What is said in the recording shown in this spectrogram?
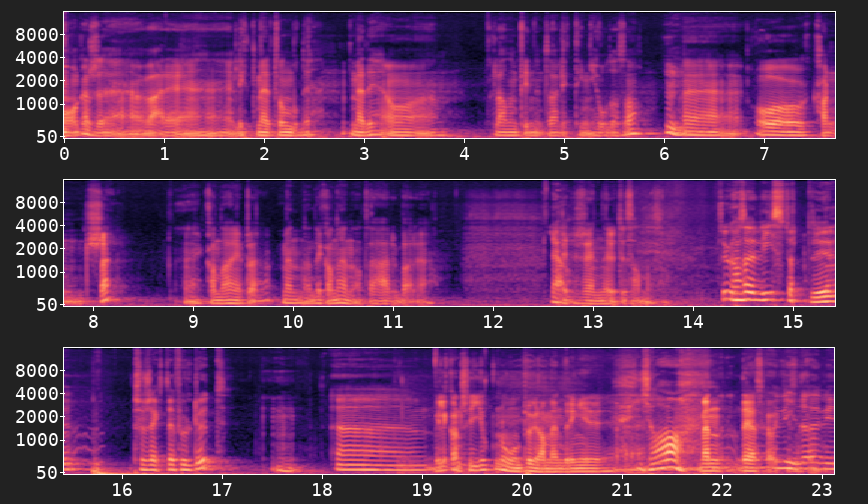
må kanskje være litt mer tålmodig med de, og la dem finne ut av litt ting i hodet også. Mm. Eh, og kanskje kan det hjelpe, men det kan hende at det her bare Ja. renner ut i sanden. Altså. Så si vi støtter prosjektet fullt ut. Mm. Uh, Ville kanskje gjort noen programendringer, eh, ja, men det skal vi ikke vi-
